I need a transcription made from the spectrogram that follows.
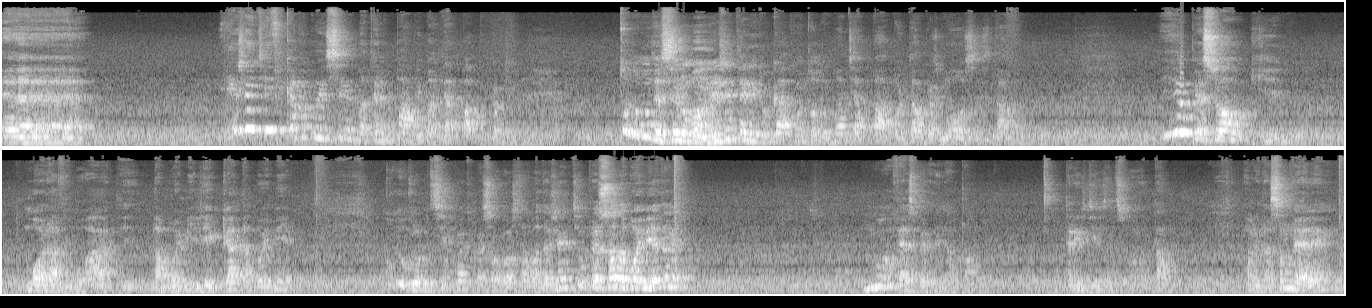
É... E a gente ficava conhecendo, batendo papo e batendo papo com aquilo. Todo mundo é ser humano, e a gente era educado com todo mundo, batia papo tal com as moças e tal. E o pessoal que morava em boate, da boemia, ligado da boemia, como o Clube de 50 o pessoal gostava da gente, o pessoal da boemia também. Numa véspera de Natal, três dias antes do Natal, a redação velha ainda,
